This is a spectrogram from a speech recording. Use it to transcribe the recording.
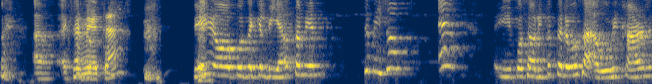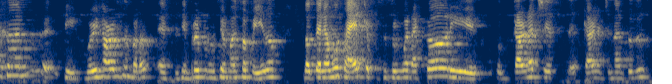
ah, exacto. ¿Neta? Sí, o pues de que el villano también se me hizo... Eh. Y pues ahorita tenemos a, Woody Harrelson, eh, sí, Woody Harrelson, ¿verdad? Este, siempre pronuncio mal su apellido. Lo tenemos a él, que pues es un buen actor, y pues Carnage es, es Carnage, ¿no? Entonces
